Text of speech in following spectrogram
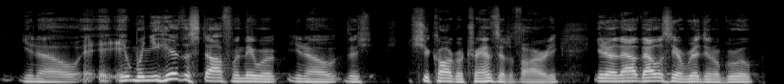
you know, it, it, when you hear the stuff when they were, you know, the Ch- Chicago Transit Authority, you know that that was the original group.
